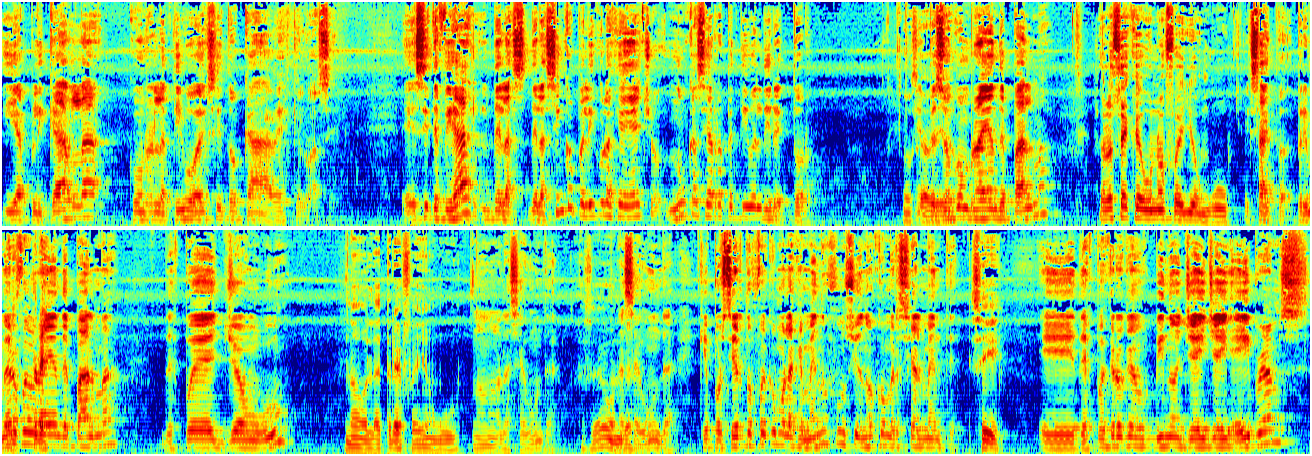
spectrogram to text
y aplicarla con relativo éxito cada vez que lo hace. Eh, si te fijas, de las, de las cinco películas que han hecho, nunca se ha repetido el director. No. Empezó con Brian De Palma. Solo sé que uno fue John Woo. Exacto. Primero fue tres. Brian De Palma, después John Woo. No, la 3 fue John Woo. No, no, la segunda. La segunda. La segunda. Que por cierto fue como la que menos funcionó comercialmente. Sí. Eh, después creo que vino J.J. Abrams,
